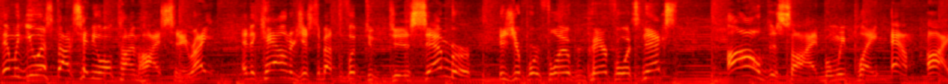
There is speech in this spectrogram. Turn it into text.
Then with U.S. stocks hitting all-time highs today, right? And the calendar just about to flip to December. Is your portfolio prepared for what's next? I'll decide when we play Am I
